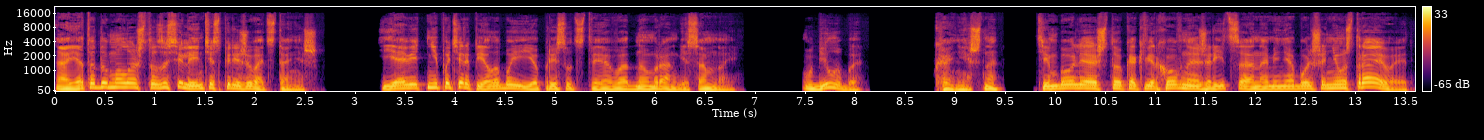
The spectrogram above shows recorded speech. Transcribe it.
«А я-то думала, что за Селентис переживать станешь. Я ведь не потерпела бы ее присутствие в одном ранге со мной. Убила бы?» «Конечно. Тем более, что как верховная жрица она меня больше не устраивает.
